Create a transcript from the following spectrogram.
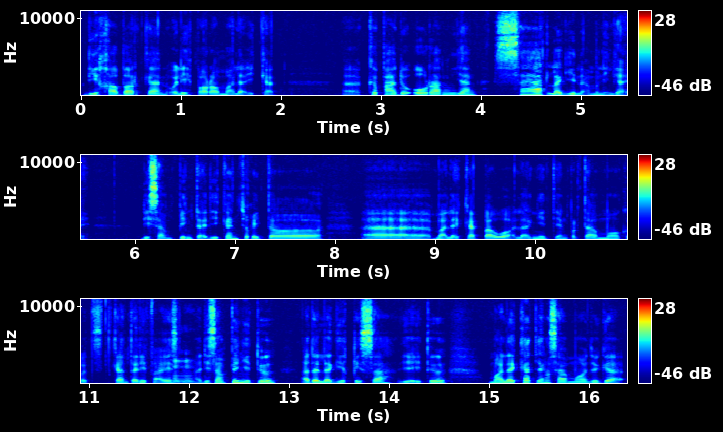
dikhabarkan oleh para malaikat uh, kepada orang yang saat lagi nak meninggal. Di samping tadi kan cerita uh, malaikat bawa langit yang pertama kan tadi Faiz. Mm-hmm. Di samping itu ada lagi kisah iaitu malaikat yang sama juga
